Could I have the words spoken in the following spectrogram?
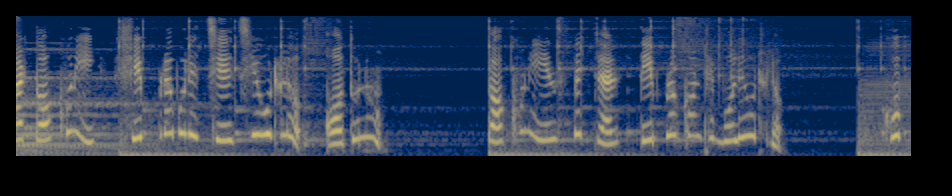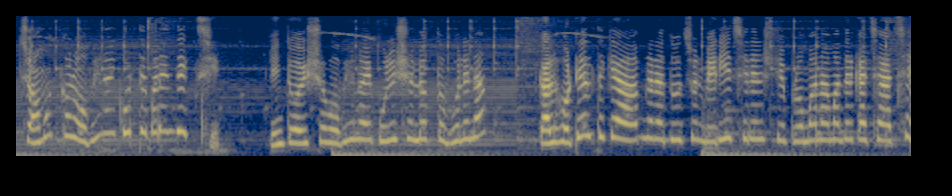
আর তখনই শিবরা বলে চেঁচিয়ে উঠল, অতনু। তখনই ইন্সপেক্টর তীব্র কণ্ঠে বলে উঠল, খুব চমৎকার অভিনয় করতে পারেন দেখছি। কিন্তু ওইসব অভিনয় পুলিশের লোক তো ভোলে না। কাল হোটেল থেকে আপনারা দুজন বেরিয়েছিলেন, সে প্রমাণ আমাদের কাছে আছে।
